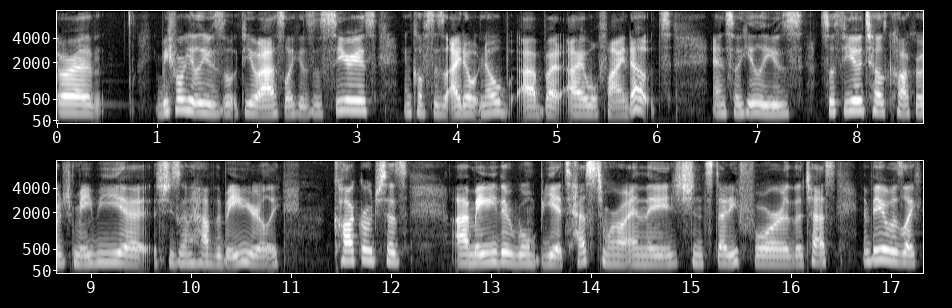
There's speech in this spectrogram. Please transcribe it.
or before he leaves, Theo asks, like, is this serious? And Cliff says, I don't know, uh, but I will find out. And so he leaves. So Theo tells Cockroach maybe uh, she's going to have the baby early. Cockroach says uh, maybe there won't be a test tomorrow and they shouldn't study for the test. And Theo was like,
